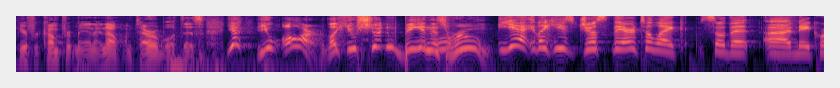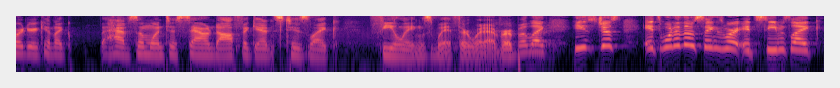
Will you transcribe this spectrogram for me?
here for comfort, man. I know, I'm terrible at this. Yeah, you are. Like, you shouldn't be in this room. Yeah, like he's just there to like so that uh, Nate Corddry can like have someone to sound off against his like feelings with or whatever. But like he's just it's one of those things where it seems like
